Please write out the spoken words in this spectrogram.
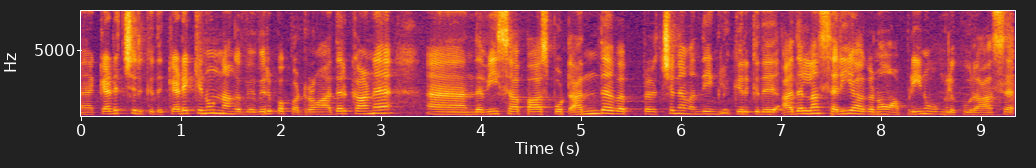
கிடைச்சிருக்குது. கிடைக்கணும்னு நாங்கள் விருப்பப்படுறோம். அதற்கான அந்த விசா பாஸ்போர்ட் அந்த வ- பிரச்சனை வந்து எங்களுக்கு இருக்குது. அதெல்லாம் சரியாகணும் அப்படின்னு உங்களுக்கு ஒரு ஆசை.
